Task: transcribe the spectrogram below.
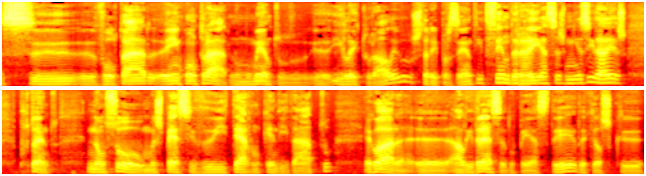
se eh, voltar a encontrar no momento eh, eleitoral, eu estarei presente e defenderei essas minhas ideias. Portanto, não sou uma espécie de eterno candidato. Agora, à liderança do PSD, daqueles que,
